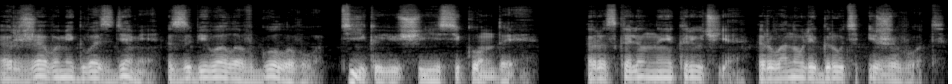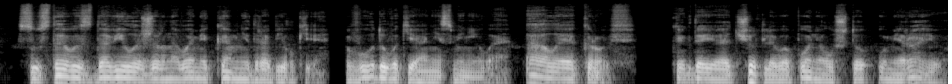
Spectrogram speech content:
ржавыми гвоздями забивала в голову тикающие секунды. Раскаленные крючья рванули грудь и живот. Суставы сдавило жерновами камни-дробилки. Воду в океане сменила. Алая кровь. Когда я отчетливо понял, что умираю,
